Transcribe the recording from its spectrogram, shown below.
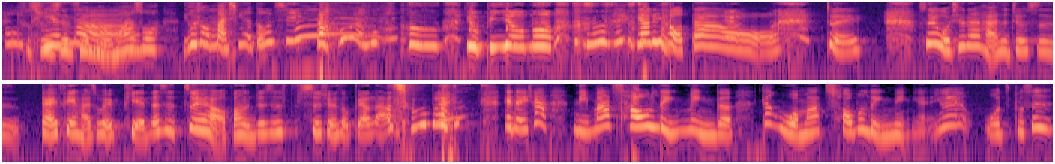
哦就出现天三秒。哪我妈说：“你为什么买新的东西？”然后我想说：“有必要吗 压力好大哦。”对，所以我现在还是就是该骗还是会骗，但是最好的方式就是视讯的时候不要拿出来。哎，等一下，你妈超灵敏的，但我妈超不灵敏哎，因为我不是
